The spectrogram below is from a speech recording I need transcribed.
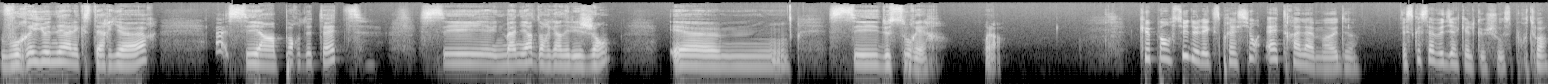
vous rayonnez à l'extérieur, c'est un port de tête, c'est une manière de regarder les gens, euh, c'est de sourire. Voilà. Que penses-tu de l'expression être à la mode? Est-ce que ça veut dire quelque chose pour toi?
